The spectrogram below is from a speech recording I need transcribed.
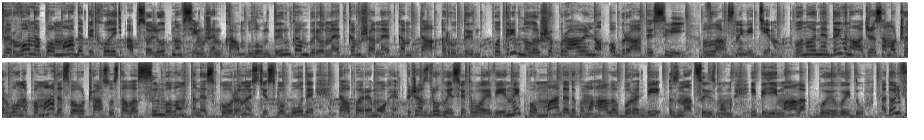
Червона помада підходить абсолютно всім жінкам: блондинкам, брюнеткам, шанеткам та рудим. Потрібно лише правильно обрати свій власний відтінок. Воно й не дивно, адже саме червона помада свого часу стала символом нескореності, свободи та перемоги. Під час Другої світової війни помада допомагала в боротьбі з нацизмом і підіймала бойовий дух. Адольф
